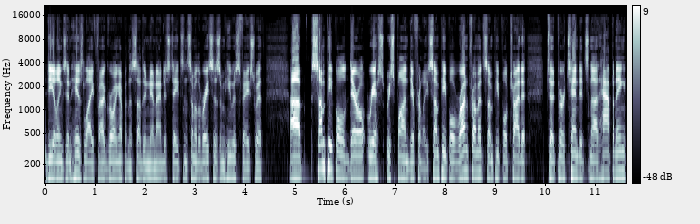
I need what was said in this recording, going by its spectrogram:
dealings in his life uh, growing up in the southern United States and some of the racism he was faced with. Uh, some people, Daryl, re- respond differently. Some people run from it. Some people try to, to pretend it's not happening.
